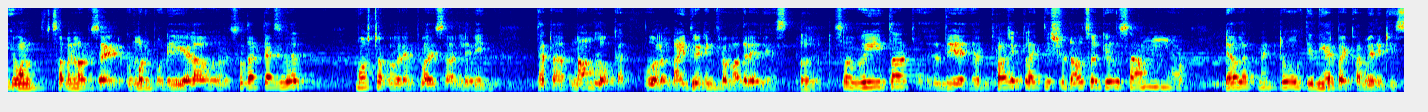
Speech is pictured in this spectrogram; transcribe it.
even Tamil Nadu side, Gummidipoondi, Yelavar. So that that's where most of our employees are living that are non-local, who are Right. migrating from other areas. Right. So we thought the, a project like this should also give some development to the nearby communities.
